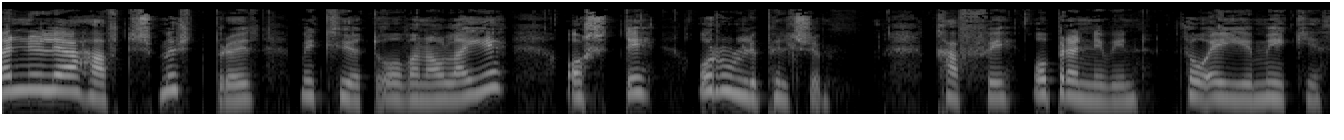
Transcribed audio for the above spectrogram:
vennulega haft smurt brauð með kjöt ofan á lægi, osti og rúlipilsum, kaffi og brennivín þó eigi mikið.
